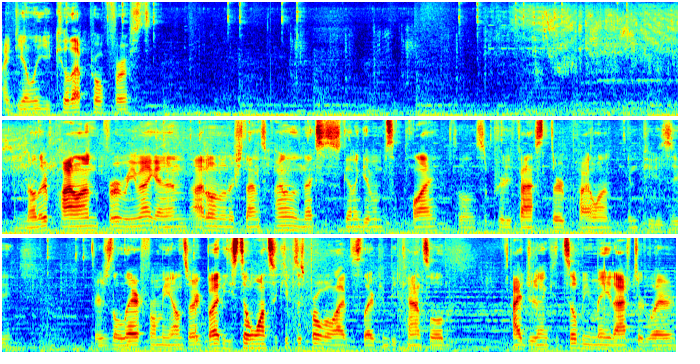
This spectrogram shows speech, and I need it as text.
Ideally, you kill that probe first. Another pylon for Remag, and I don't understand this pylon. The Nexus is going to give him supply, so it's a pretty fast third pylon in PvZ. There's the lair from Eon Zerg, but he still wants to keep this probe alive. This lair can be cancelled. Hydra Den can still be made after lair.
